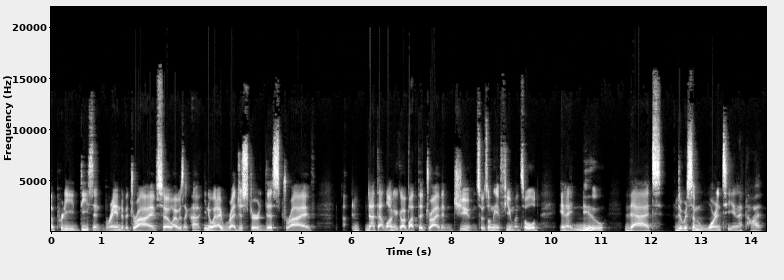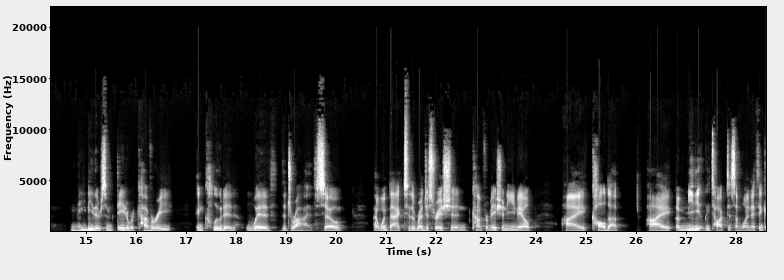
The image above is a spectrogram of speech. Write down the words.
a pretty decent brand of a drive. So I was like, oh, you know what? I registered this drive not that long ago. I bought the drive in June. So it's only a few months old. And I knew that there was some warranty. And I thought maybe there's some data recovery included with the drive. So I went back to the registration confirmation email. I called up. I immediately talked to someone. I think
